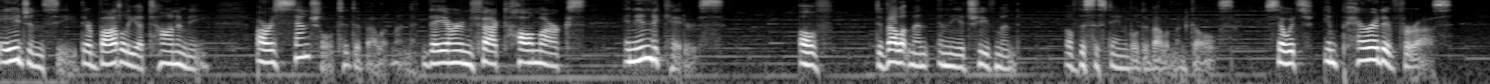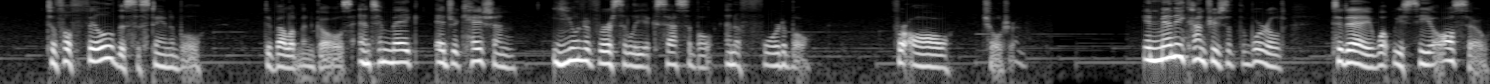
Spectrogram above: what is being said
agency, their bodily autonomy, are essential to development. They are in fact hallmarks and indicators of development and the achievement of the Sustainable Development Goals. So it's imperative for us to fulfill the Sustainable Development Goals and to make education universally accessible and affordable for all children. In many countries of the world today, what we see also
